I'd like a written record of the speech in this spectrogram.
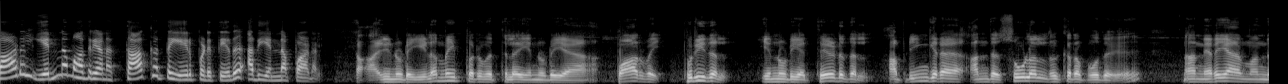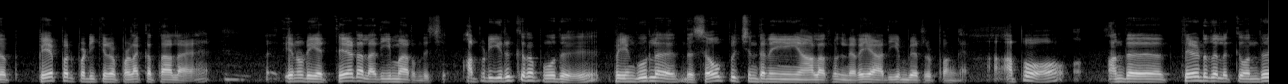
பாடல் என்ன மாதிரியான தாக்கத்தை ஏற்படுத்தியது? அது என்ன பாடல்? என்னுடைய இளமை பருவத்தில் என்னுடைய பார்வை புரிதல் என்னுடைய தேடுதல் அப்படிங்கிற அந்த சூழல் இருக்கிற போது நான் நிறையா அந்த பேப்பர் படிக்கிற பழக்கத்தால் என்னுடைய தேடல் அதிகமாக இருந்துச்சு. அப்படி இருக்கிற போது இப்போ எங்கள் ஊரில் இந்த சிவப்பு சிந்தனையாளர்கள் நிறைய அதிகம் பேர் இருப்பாங்க. அப்போது அந்த தேடுதலுக்கு வந்து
